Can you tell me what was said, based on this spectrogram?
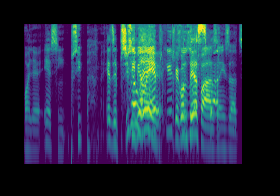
Olha, é assim. possi- Quer dizer, possível, Possível é, é porque as pessoas acontece. fazem, exato.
